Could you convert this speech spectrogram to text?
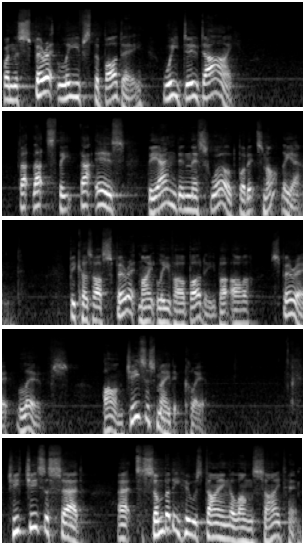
when the spirit leaves the body, we do die. That, that's the, that is the end in this world, but it's not the end. Because our spirit might leave our body, but our spirit lives on. Jesus made it clear. Jesus said uh, to somebody who was dying alongside him,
